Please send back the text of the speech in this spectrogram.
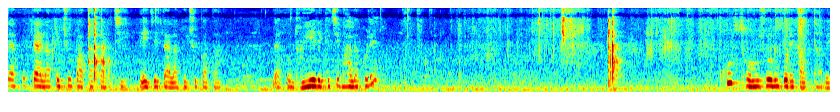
দেখো তেলাকুচু পাতা কাটছি, এই যে তেলাকুচু পাতা। দেখো ধুয়ে রেখেছি ভালো করে। খুব সরু সরু করে কাটতে হবে।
